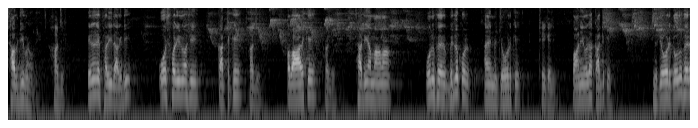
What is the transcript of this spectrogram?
ਸਬਜ਼ੀ ਬਣਾਉਂਦੇ। ਹਾਂਜੀ। ਇਹਨਾਂ ਦੇ ਫਲੀ ਲੱਗਦੀ। ਉਸ ਫਲੀ ਨੂੰ ਅਸੀਂ ਕੱਟ ਕੇ ਹਾਂਜੀ। ਉਬਾਲ ਕੇ ਹਾਂਜੀ। ਸਾਡੀਆਂ ਮਾਵਾਂ ਉਹਨੂੰ ਫਿਰ ਬਿਲਕੁਲ ਐ ਨਿਚੋੜ ਕੇ ਠੀਕ ਹੈ ਜੀ। ਪਾਣੀ ਉਹਦਾ ਕੱਢ ਕੇ ਨਿਚੋੜ ਕੇ ਉਹਨੂੰ ਫਿਰ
